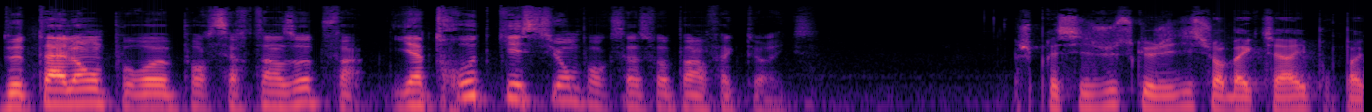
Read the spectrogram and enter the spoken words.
de talent pour pour certains autres. Enfin, il y a trop de questions pour que ça soit pas un facteur X. Je précise juste ce que j'ai dit sur Bakhtiari pour pas,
